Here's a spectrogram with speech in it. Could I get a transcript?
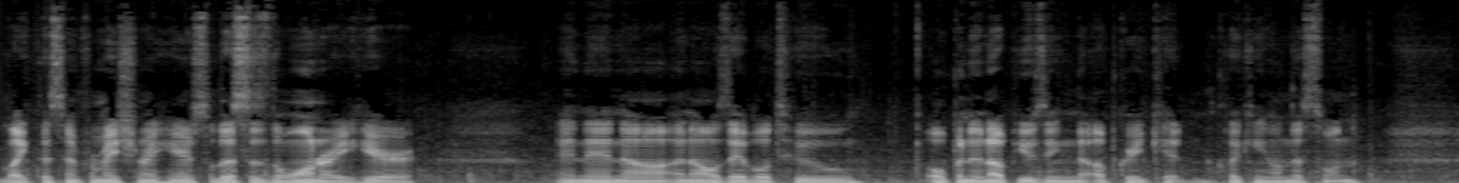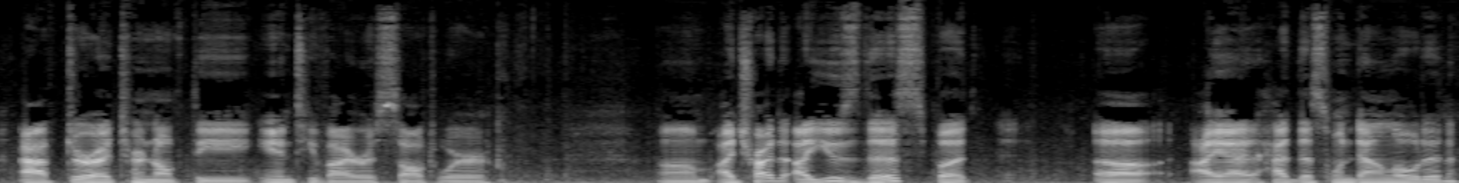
Like this information right here. So this is the one right here, and then uh, and I was able to open it up using the upgrade kit, clicking on this one after I turned off the antivirus software. Um, I tried to, I used this, but uh, I had this one downloaded,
